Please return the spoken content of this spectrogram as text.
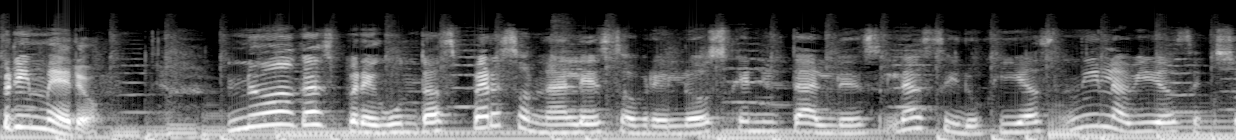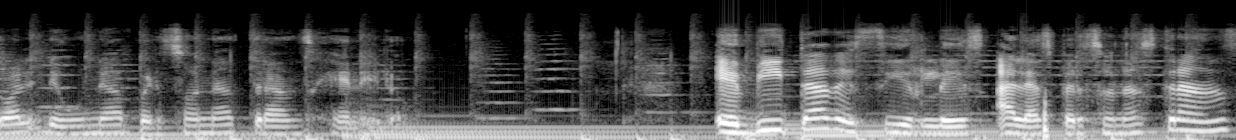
Primero, no hagas preguntas personales sobre los genitales, las cirugías ni la vida sexual de una persona transgénero. Evita decirles a las personas trans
